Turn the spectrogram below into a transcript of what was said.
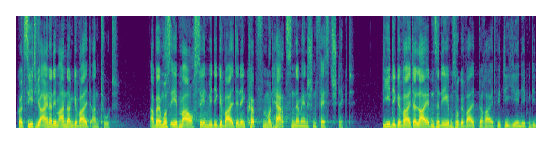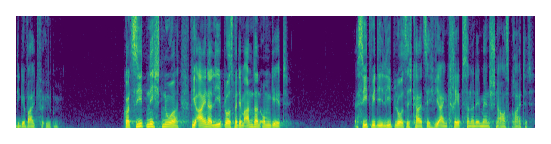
Gott sieht, wie einer dem anderen Gewalt antut. Aber er muss eben auch sehen, wie die Gewalt in den Köpfen und Herzen der Menschen feststeckt. Die, die Gewalt erleiden, sind ebenso gewaltbereit wie diejenigen, die die Gewalt verüben. Gott sieht nicht nur, wie einer lieblos mit dem anderen umgeht. Er sieht, wie die Lieblosigkeit sich wie ein Krebs unter den Menschen ausbreitet.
